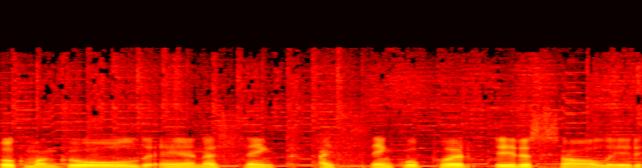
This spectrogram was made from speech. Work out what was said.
Pokemon Gold, and I think, I think we'll put it a solid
